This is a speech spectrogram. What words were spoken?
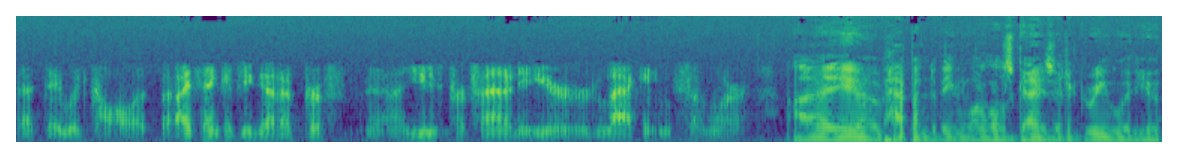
that they would call it. But I think if you got to prof- uh, use profanity, you're lacking somewhere. I uh, happen to be one of those guys that agree with you.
